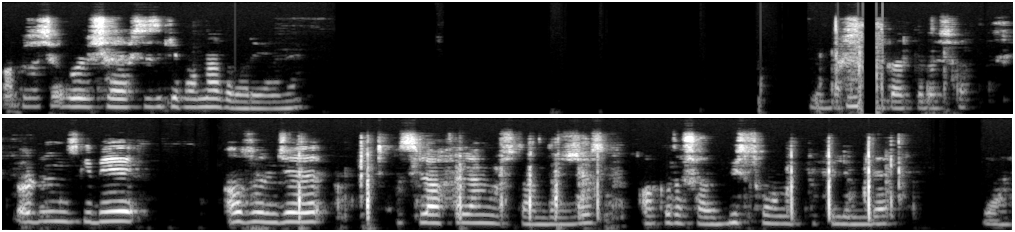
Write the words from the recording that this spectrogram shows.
Arkadaşlar böyle şerefsizlik yapanlar da var yani. Başladık arkadaşlar. Gördüğünüz gibi az önce silah falan göstereceğiz. Arkadaşlar bir sonraki filmde yani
